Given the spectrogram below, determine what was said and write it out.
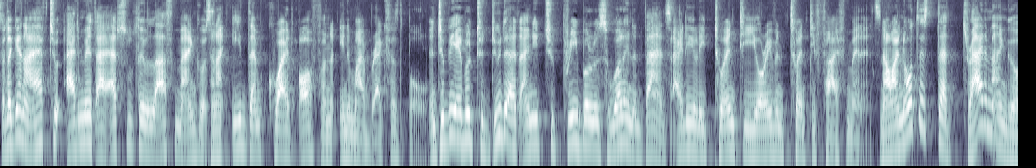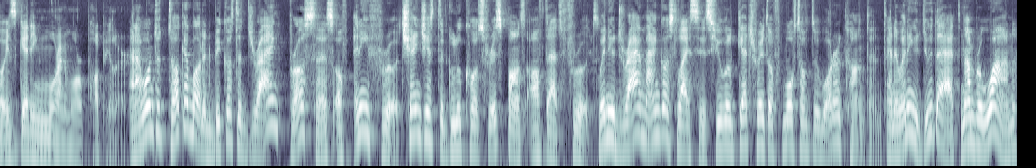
But again, I have to admit I absolutely love mangoes and I eat them quite often in my breakfast bowl. And to be able to do that, I need to pre-bolus well in advance, ideally 20 or even 25 minutes. Now I noticed that dried mango is getting more and more popular. And I want to talk about it because the drying process of any fruit changes the glucose response of that fruit. When you dry mango slices, you will get rid of most of the water content. And when you do that, number one,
